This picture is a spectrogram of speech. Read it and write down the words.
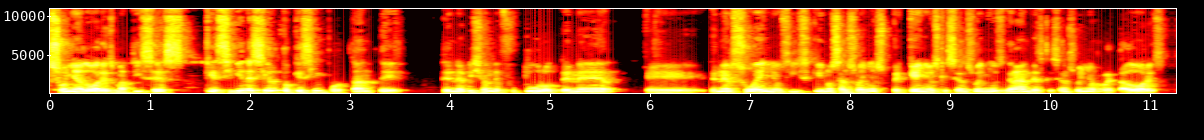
soñadores, matices que si bien es cierto que es importante tener visión de futuro, tener, eh, tener sueños y que no sean sueños pequeños, que sean sueños grandes, que sean sueños retadores,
